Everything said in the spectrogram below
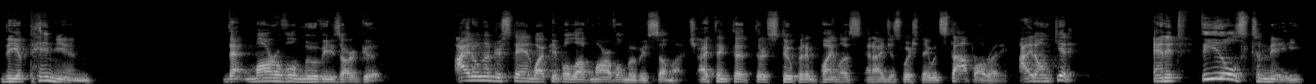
the opinion that Marvel movies are good. I don't understand why people love Marvel movies so much. I think that they're stupid and pointless, and I just wish they would stop already. I don't get it. And it feels to me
